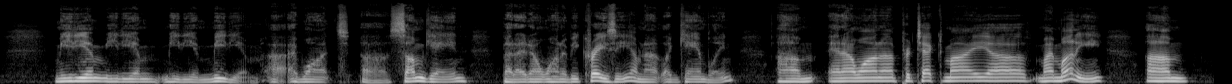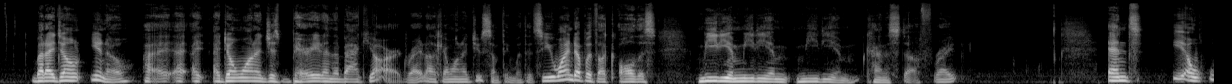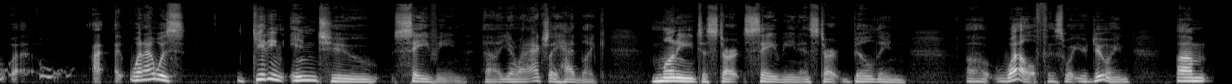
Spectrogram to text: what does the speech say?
Medium, medium, medium, medium. Uh, I want uh, some gain, but I don't want to be crazy. I'm not like gambling. Um, and I want to protect my uh, my money. Um, but I don't, you know, I, I, I don't want to just bury it in the backyard, right? Like I want to do something with it. So you wind up with like all this medium, medium, medium kind of stuff, right? And, you know, I, when I was getting into saving, uh, you know, when I actually had like money to start saving and start building uh, wealth is what you're doing. Um,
